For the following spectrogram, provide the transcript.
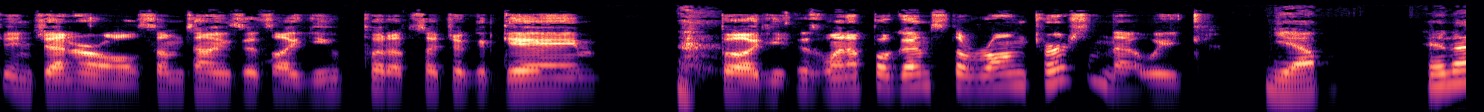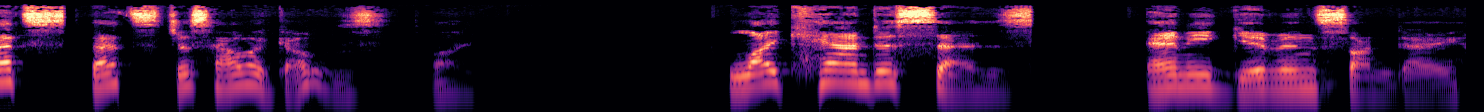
in general, sometimes it's like you put up such a good game, but you just went up against the wrong person that week. Yep. And that's that's just how it goes. Like like Candace says, any given Sunday.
